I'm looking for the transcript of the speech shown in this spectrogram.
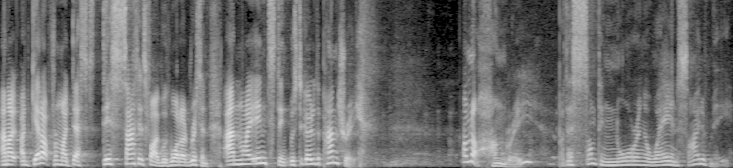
And I, would get up from my desk dissatisfied with what I'd written, and my instinct was to go to the pantry. I'm not hungry, but there's something gnawing away inside of me.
